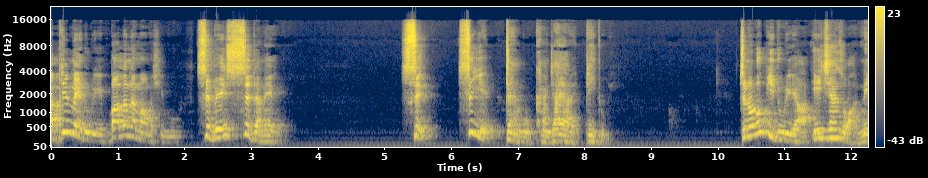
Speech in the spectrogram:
အပြစ်မဲ့သူတွေဘာလက်နဲ့မှမရှိဘူးစစ်ဘေးစစ်တမ်းနဲ့စစ်စစ်ရဲ့တန်ကိုခံကြရတဲ့ပြည်သူတွေကျွန်တော်တို့ပြည်သူတွေဟာအေးချမ်းစွာနေ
